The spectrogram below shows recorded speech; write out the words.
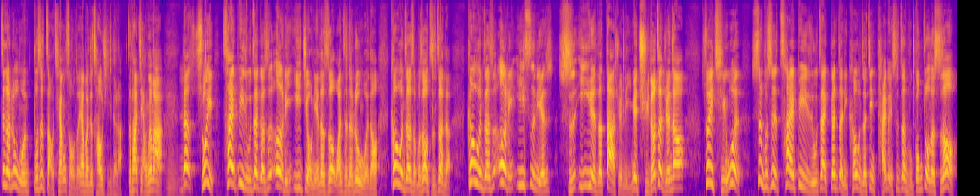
这个论文不是找枪手的，要不然就抄袭的啦，这他讲的嘛。嗯，那所以蔡壁如这个是二零一九年的时候完成的论文哦，柯文哲什么时候执政的？柯文哲是二零一四年十一月的大选里面取得政权的哦，所以请问是不是蔡壁如在跟着你柯文哲进台北市政府工作的时候？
